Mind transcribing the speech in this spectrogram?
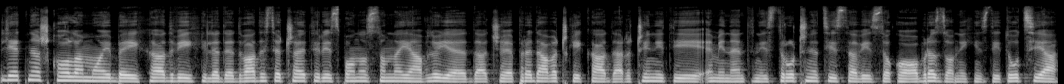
Ljetna škola Moj BiH 2024 s ponosom najavljuje da će predavački kadar činiti eminentni stručnjaci sa visoko obrazovnih institucija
